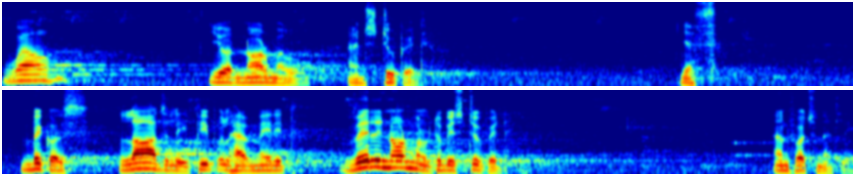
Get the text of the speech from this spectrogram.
well, you're normal and stupid. Yes. Because largely people have made it very normal to be stupid. Unfortunately,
